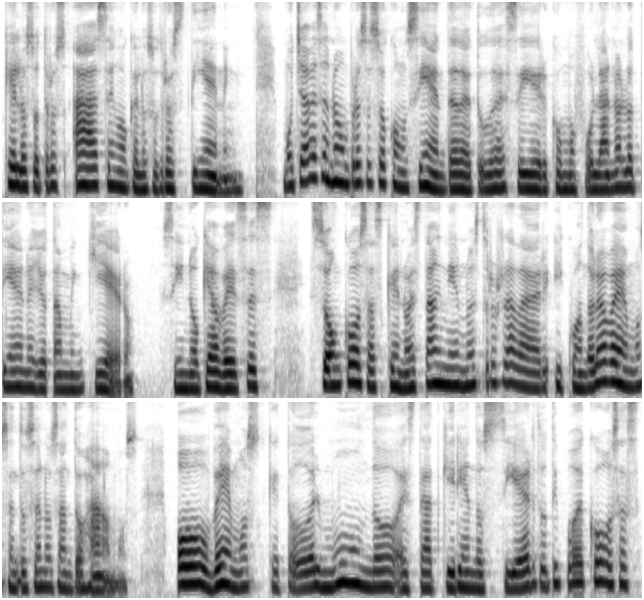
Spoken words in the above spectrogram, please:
que los otros hacen o que los otros tienen. Muchas veces no es un proceso consciente de tú decir, como fulano lo tiene, yo también quiero, sino que a veces son cosas que no están ni en nuestro radar y cuando la vemos entonces nos antojamos. O vemos que todo el mundo está adquiriendo cierto tipo de cosas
